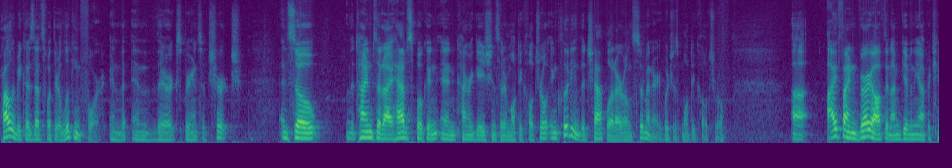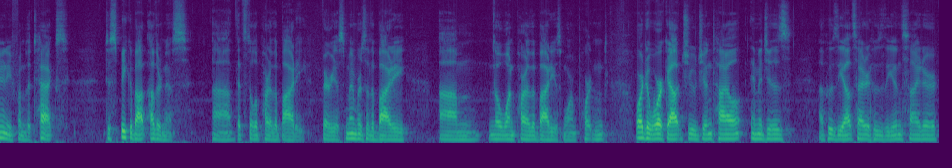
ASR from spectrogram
probably because that's what they're looking for in, the, in their experience of church. And so the times that I have spoken in congregations that are multicultural, including the chapel at our own seminary, which is multicultural, uh, I find very often I'm given the opportunity from the text to speak about otherness uh, that's still a part of the body, various members of the body, um, no one part of the body is more important, or to work out Jew-Gentile images, uh, who's the outsider, who's the insider,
